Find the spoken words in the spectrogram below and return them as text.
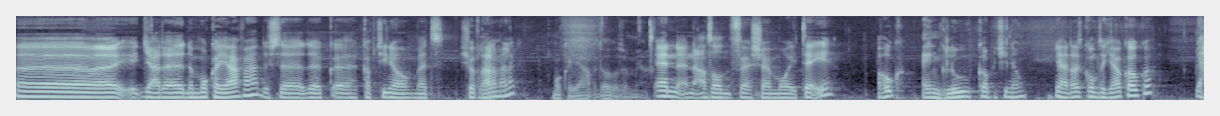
Eh, ja, de, de Mocha Java, dus de, de eh, cappuccino met chocolademelk. Mokka, ja, dat was hem, ja. En een aantal verse mooie theeën. Ook. En glue cappuccino. Ja, dat komt uit jouw koken. Ja,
